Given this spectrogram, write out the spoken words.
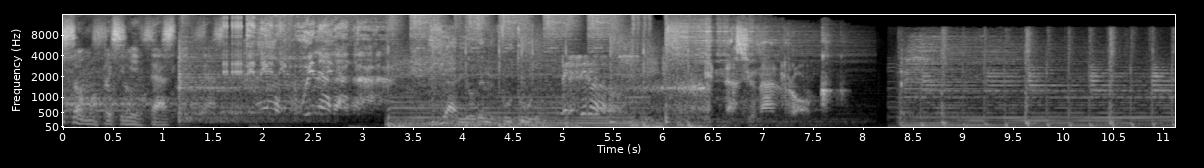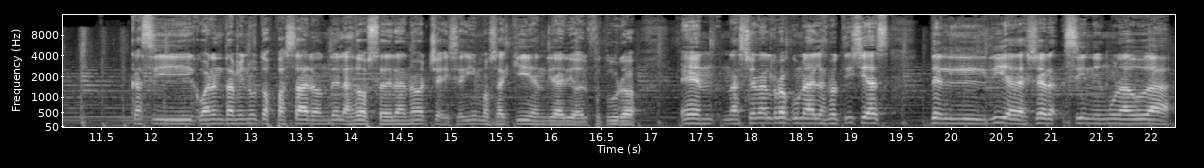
somos pesimistas. Tenemos buena data. Diario del futuro. De 0 a 2. En Nacional Rock. Casi 40 minutos pasaron de las 12 de la noche y seguimos aquí en Diario del Futuro en Nacional Rock. Una de las noticias del día de ayer, sin ninguna duda,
